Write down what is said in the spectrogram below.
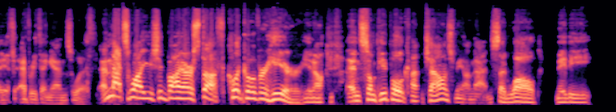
if everything ends with and that's why you should buy our stuff. Click over here you know? And some people kind of challenged me on that and said well maybe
